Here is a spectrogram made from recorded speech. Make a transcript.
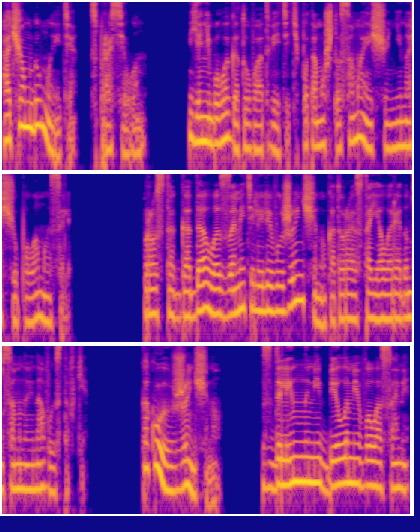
«О чем думаете?» — спросил он. Я не была готова ответить, потому что сама еще не нащупала мысль. Просто гадала, заметили ли вы женщину, которая стояла рядом со мной на выставке. Какую женщину? С длинными белыми волосами.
